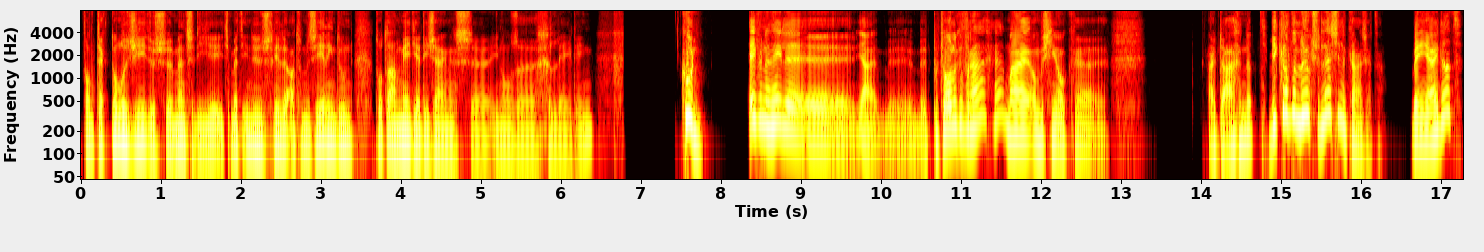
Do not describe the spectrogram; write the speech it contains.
van technology, dus eh, mensen die eh, iets met industriële automatisering doen, tot aan mediadesigners eh in onze geleding. Koen, even een hele eh, ja, eh, persoonlijke vraag, hè? maar misschien ook eh, uitdagende. Wie kan de leukste les in elkaar zetten? Ben jij dat?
